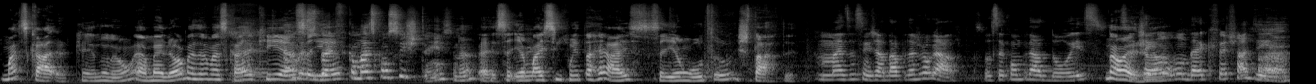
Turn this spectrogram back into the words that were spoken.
mais cara, querendo ou não. É a melhor, mas é a mais cara que Ah, mas essa esse aí deck é... fica mais consistente, né? É, seria mais 50 reais, seria um outro starter. Mas assim, já dá pra jogar. Se você comprar dois, Não, você é, tem já- um um deck fechadinho. É.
